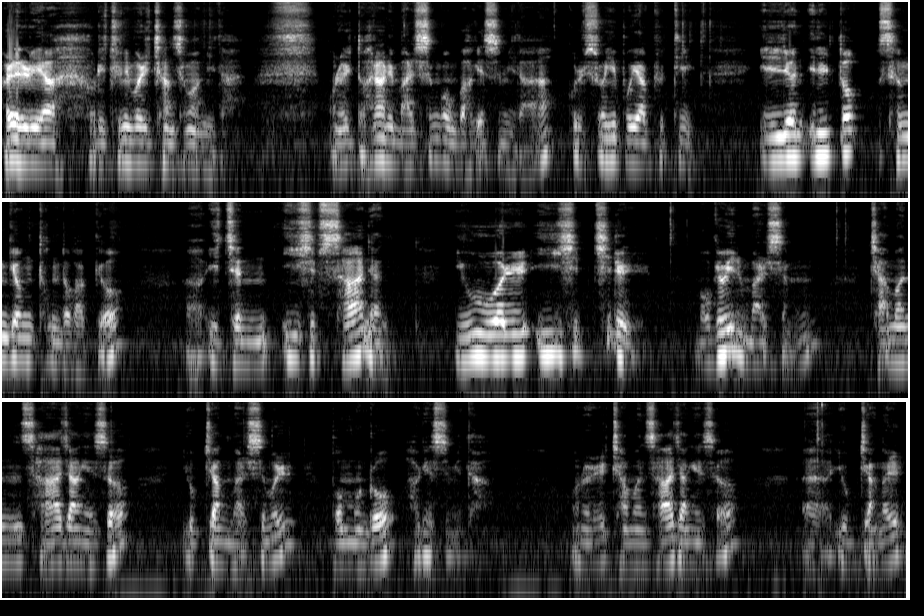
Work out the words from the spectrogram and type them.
할렐루야, 우리 주님을 찬송합니다. 오늘 또 하나님 말씀 공부하겠습니다. 굴송이 보약 뷰티 1년 1독 성경 통독학교 2024년 6월 27일 목요일 말씀 잠언 4장에서 6장 말씀을 본문으로 하겠습니다. 오늘 잠언 4장에서 6장을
